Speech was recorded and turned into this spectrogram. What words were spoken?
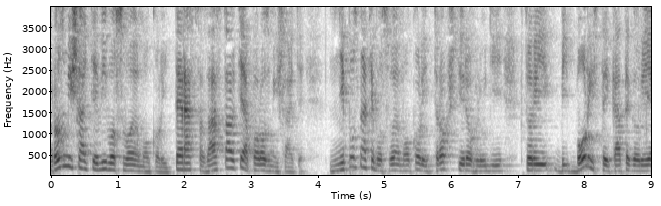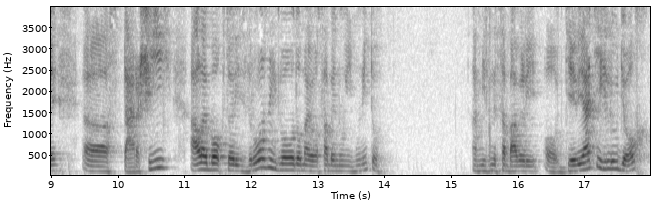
Rozmýšľajte vy vo svojom okolí. Teraz sa zastavte a porozmýšľajte. Nepoznáte vo svojom okolí troch, štyroch ľudí, ktorí by boli z tej kategórie uh, starších alebo ktorí z rôznych dôvodov majú oslabenú imunitu? A my sme sa bavili o deviatich ľuďoch,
